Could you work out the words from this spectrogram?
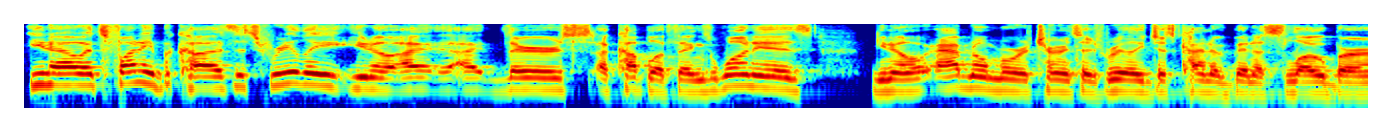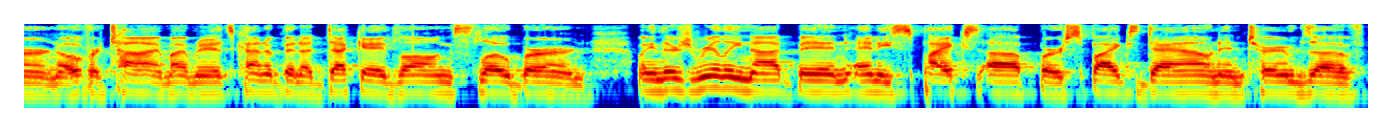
You know, it's funny because it's really, you know, I, I there's a couple of things. One is you know, abnormal returns has really just kind of been a slow burn over time. I mean, it's kind of been a decade long slow burn. I mean, there's really not been any spikes up or spikes down in terms of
